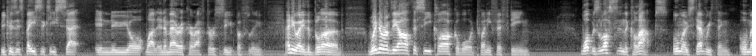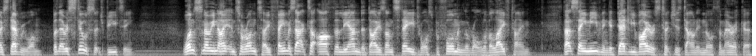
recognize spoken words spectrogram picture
because it's basically set in New York, well, in America after a super flu. Anyway, the blurb. Winner of the Arthur C. Clarke Award 2015. What was lost in the collapse? Almost everything, almost everyone, but there is still such beauty. One snowy night in Toronto, famous actor Arthur Leander dies on stage whilst performing the role of a lifetime. That same evening, a deadly virus touches down in North America.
